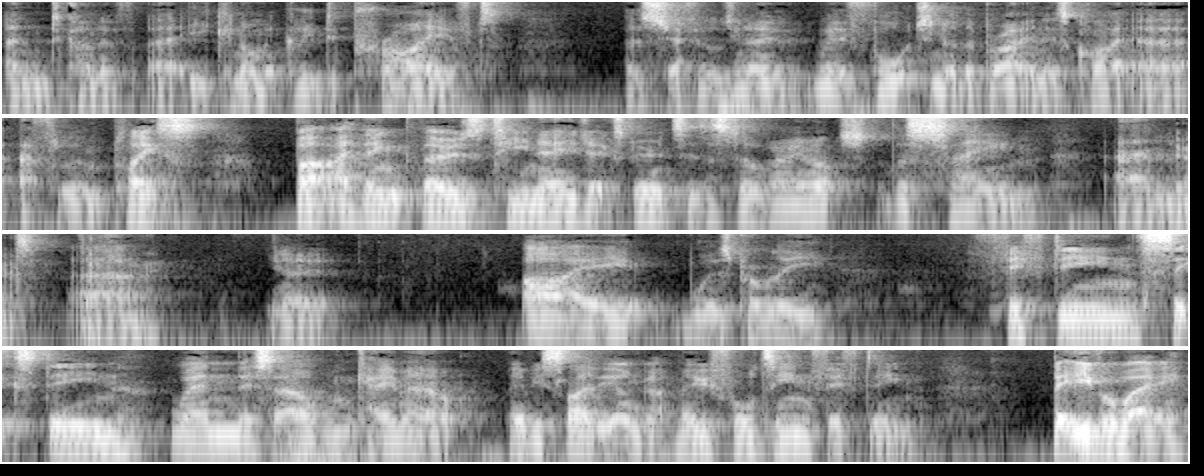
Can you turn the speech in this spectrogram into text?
and kind of uh, economically deprived as Sheffield. You know, we're fortunate that Brighton is quite an affluent place. But I think those teenage experiences are still very much the same, and Yeah, uh, you know, I was probably 15, 16 when this album came out. Maybe slightly younger, maybe 14, 15. But either way,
